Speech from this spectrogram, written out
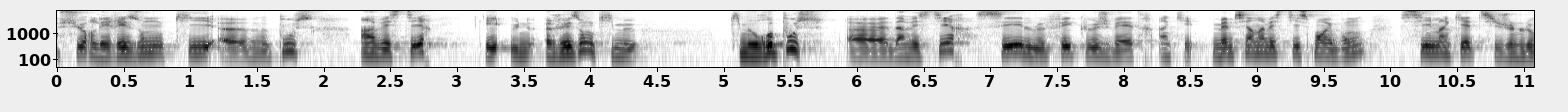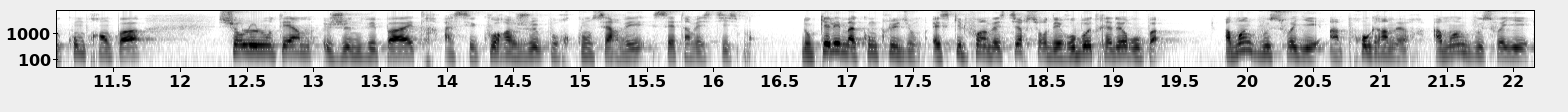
sur les raisons qui euh, me poussent à investir et une raison qui me, repousse euh, d'investir, c'est le fait que je vais être inquiet. Même si un investissement est bon, s'il m'inquiète, si je ne le comprends pas, sur le long terme, je ne vais pas être assez courageux pour conserver cet investissement. Donc quelle est ma conclusion? Est-ce qu'il faut investir sur des robots traders ou pas? À moins que vous soyez un programmeur, à moins que vous soyez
